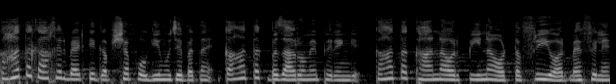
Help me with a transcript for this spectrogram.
کہاں تک آخر بیٹھ کے گپ شپ ہوگی مجھے بتائیں؟ کہاں تک بازاروں میں پھریں گے؟ کہاں تک کھانا اور پینا اور تفریح اور محفلیں؟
